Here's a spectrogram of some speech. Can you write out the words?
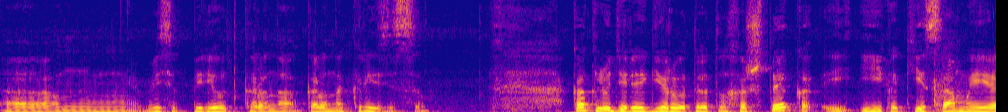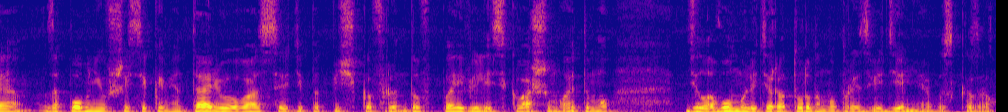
э, весь этот период корона, коронакризиса. Как люди реагируют на этот хэштег и, и какие самые запомнившиеся комментарии у вас среди подписчиков френдов появились к вашему этому деловому литературному произведению, я бы сказал?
